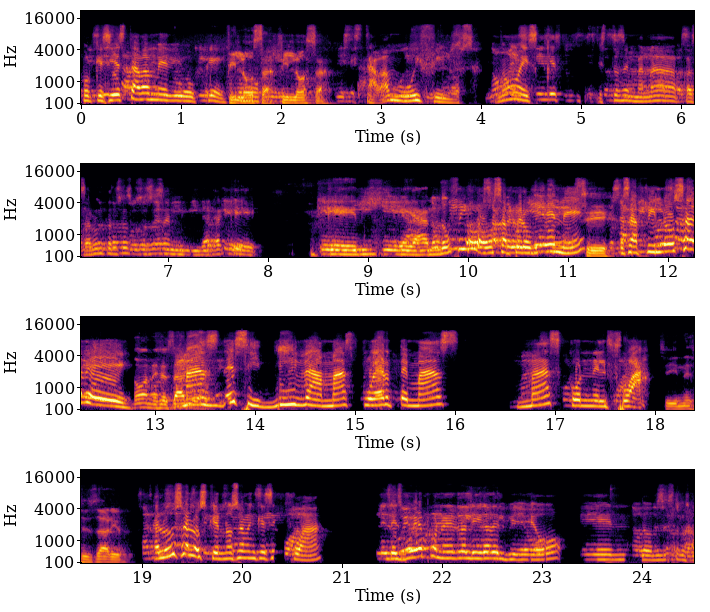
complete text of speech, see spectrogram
Porque sí estaba medio, ¿qué? Filosa, que filosa. Estaba muy filosa. No, es que esta semana pasaron tantas cosas en mi vida que, que dije, ando filosa, pero bien, ¿eh? Sí. O sea, filosa de No, más decidida, más fuerte, más, más con el foie. Sí, necesario. Saludos a los que no saben qué es el foie. Les voy a poner la liga del video en donde se los. A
